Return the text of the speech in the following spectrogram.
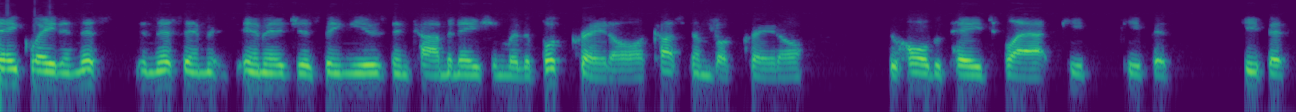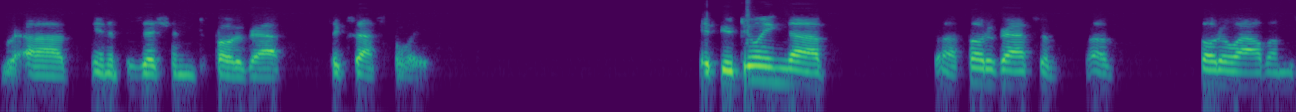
snake weight in this in this Im- image is being used in combination with a book cradle, a custom book cradle, to hold the page flat, keep keep it keep it uh, in a position to photograph successfully. If you're doing uh, uh, photographs of, of photo albums,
